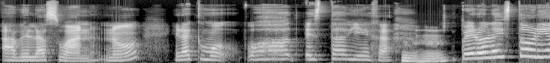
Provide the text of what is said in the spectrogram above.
a Bella Swan, ¿no? Era como, oh, esta vieja. Pero la historia,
